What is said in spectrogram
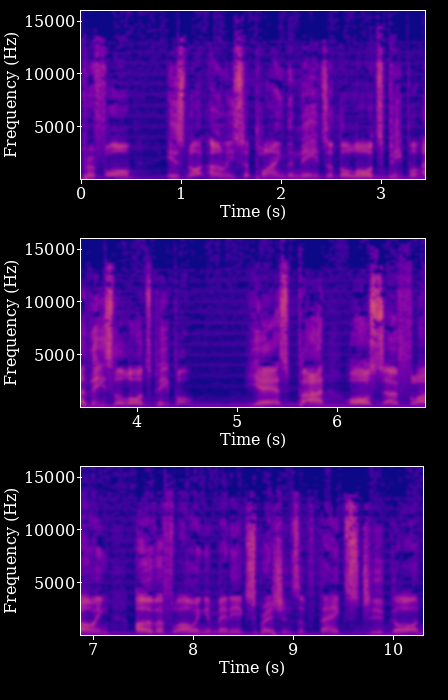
perform, is not only supplying the needs of the Lord's people. Are these the Lord's people? Yes, but also flowing, overflowing in many expressions of thanks to God.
